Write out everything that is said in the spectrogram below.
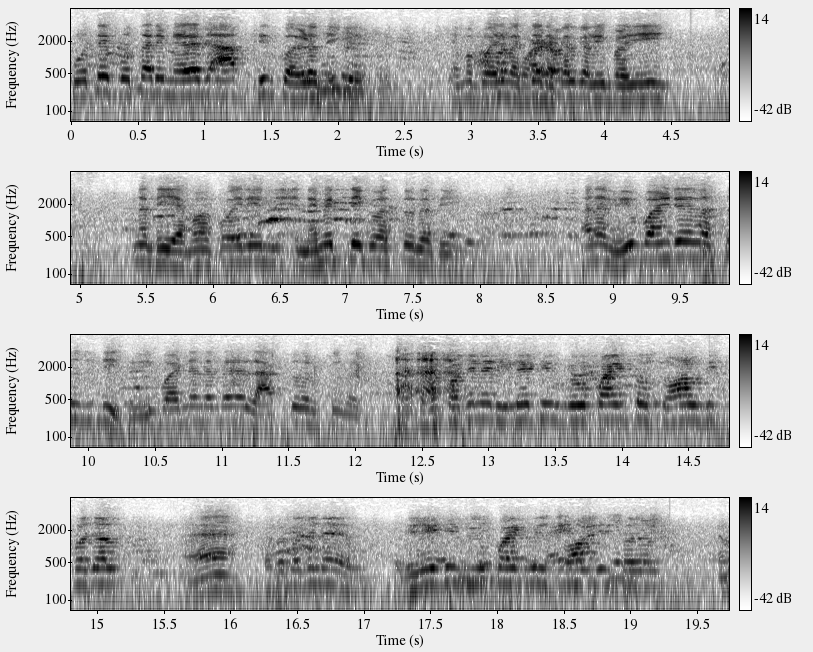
પોતે પોતાની મેરેજ આપથી જ કોયડો થઈ ગયો છે. એમાં કોઈને વચ્ચે દખલ કરવી પડી નથી. એમાં કોઈની નૈમિત્તિક વસ્તુ નથી. અને વ્યૂ પોઈન્ટ એ વસ્તુ જુદી છે. વ્યૂ પોઈન્ટ ને મને લાગતું વસ્તુ નથી. રિલેટિવ વ્યૂ પોઈન્ટ તો સોલ્વ ધીસ પઝલ હે? તમે કહો છો ને relative view point will solve this puzzle આ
